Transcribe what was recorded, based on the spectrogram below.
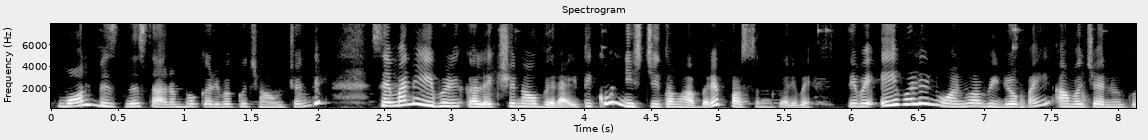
ସ୍ମଲ୍ ବିଜନେସ୍ ଆରମ୍ଭ କରିବାକୁ ଚାହୁଁଛନ୍ତି ସେମାନେ ଏଇଭଳି କଲେକ୍ସନ୍ ଆଉ ଭେରାଇଟିକୁ ନିଶ୍ଚିତ ଭାବରେ ପସନ୍ଦ କରିବେ ତେବେ ଏଇଭଳି ନୂଆ ନୂଆ ଭିଡ଼ିଓ ପାଇଁ ଆମ ଚ୍ୟାନେଲ୍କୁ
